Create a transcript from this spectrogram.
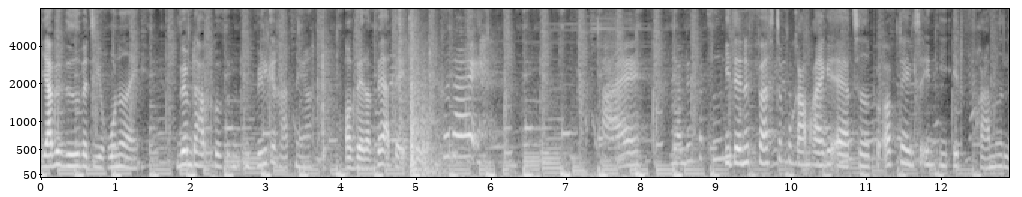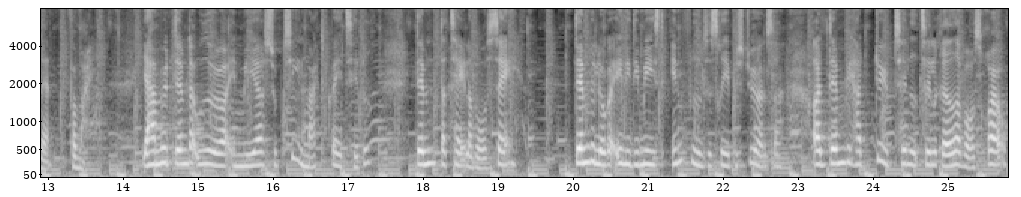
Jeg vil vide, hvad de er rundet af, hvem der har puffet dem i hvilke retninger, og hvad der hver dag driver. Goddag. Hej. Jeg er lidt for tidlig. I denne første programrække er jeg taget på opdagelse ind i et fremmed land for mig. Jeg har mødt dem, der udøver en mere subtil magt bag tæppet. Dem, der taler vores sag. Dem, vi lukker ind i de mest indflydelsesrige bestyrelser. Og dem, vi har dyb tillid til, redder vores røv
